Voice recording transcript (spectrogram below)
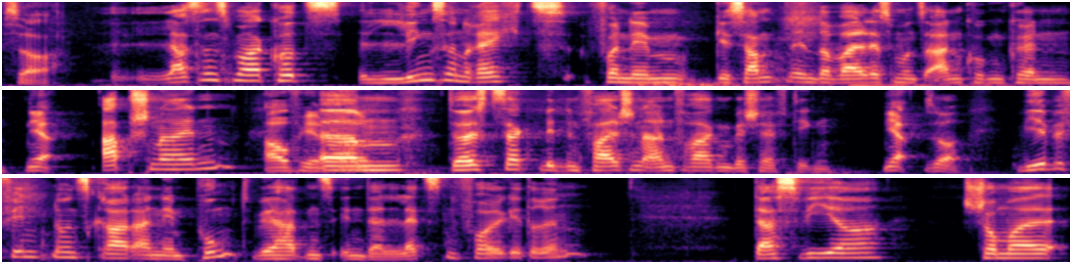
So, lass uns mal kurz links und rechts von dem gesamten Intervall, das wir uns angucken können, ja. abschneiden. Auf jeden ähm, Fall. Du hast gesagt, mit den falschen Anfragen beschäftigen. Ja. So, wir befinden uns gerade an dem Punkt, wir hatten es in der letzten Folge drin, dass wir schon mal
